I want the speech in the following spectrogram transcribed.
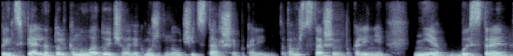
принципиально только молодой человек может научить старшее поколение, потому что старшее поколение не быстрое,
